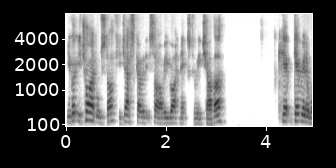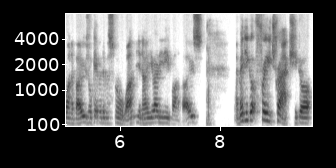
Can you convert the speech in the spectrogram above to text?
You've got your tribal stuff, your Jasco and Itsári right next to each other. Get get rid of one of those or get rid of a small one. You know, you only need one of those. And then you've got three tracks. You've got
